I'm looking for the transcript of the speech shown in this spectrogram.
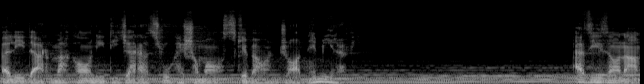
ولی در مکانی دیگر از روح شماست که به آنجا نمی روید عزیزانم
